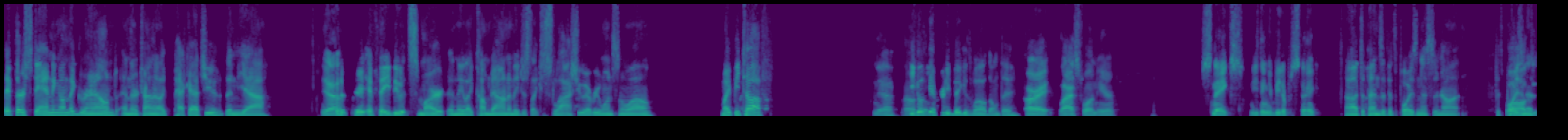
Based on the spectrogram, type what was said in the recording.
if they're standing on the ground and they're trying to like peck at you, then yeah. Yeah. But if they, if they do it smart and they like come down and they just like slash you every once in a while, might be tough. yeah. Eagles know. get pretty big as well, don't they? All right. Last one here. Snakes. Do you think you beat up a snake? Uh, it depends if it's poisonous or not. If it's poisonous, d-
